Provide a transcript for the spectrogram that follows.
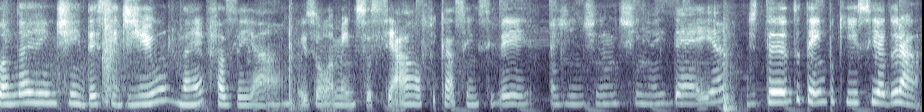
Quando a gente decidiu, né, fazer a, o isolamento social, ficar sem se ver, a gente não tinha ideia de tanto tempo que isso ia durar.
